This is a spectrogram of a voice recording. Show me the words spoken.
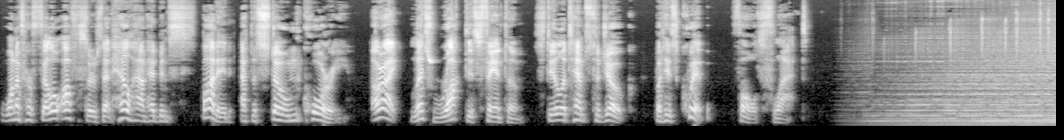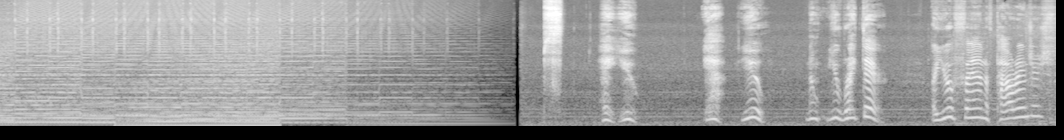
one of her fellow officers that Hellhound had been spotted at the stone quarry. All right, let's rock this phantom. Steel attempts to joke, but his quip falls flat. Psst! Hey, you! Yeah, you! No, you right there! Are you a fan of Power Rangers?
